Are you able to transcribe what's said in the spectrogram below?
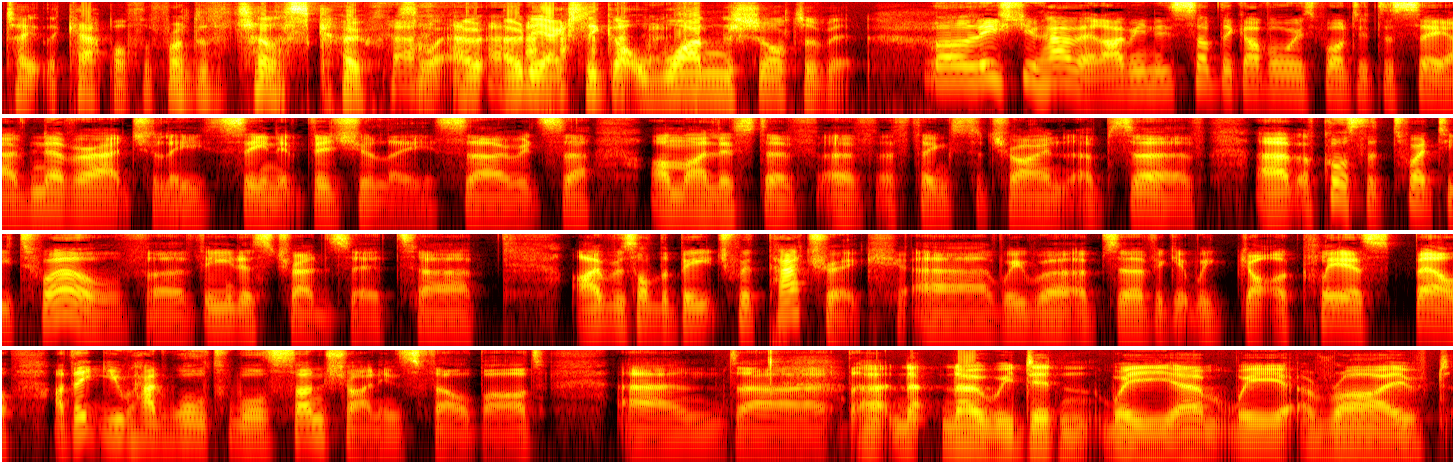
take the cap off the front of the telescope, so I only actually got one shot of it. Well, at least you have it. I mean, it's something I've always wanted to see. I've never actually seen it visually, so it's uh, on my list of, of, of, things to try and observe. Uh, of course, the 2012 uh, Venus transit. I was on the beach with Patrick. Uh, we were observing it. We got a clear spell. I think you had wall to wall sunshine in Svalbard, and uh, uh, no, no, we didn't. We um, we arrived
